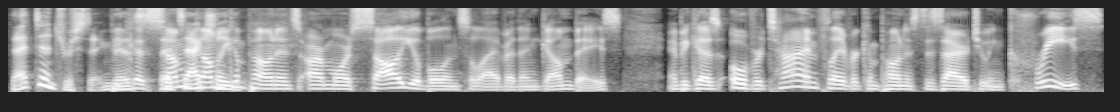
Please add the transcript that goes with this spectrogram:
that's interesting. because that's, some that's actually gum components are more soluble in saliva than gum base, and because over time flavor components desire to increase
